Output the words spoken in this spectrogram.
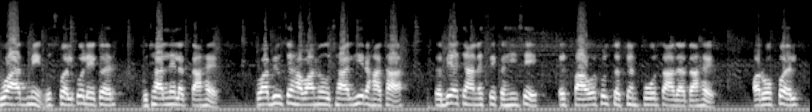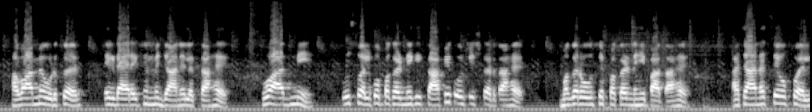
वो आदमी उस फल को लेकर उछालने लगता है। वो अभी उसे हवा में उछाल ही रहा था, तभी अचानक से कहीं से एक पावरफुल सक्शन फोर्स आ जाता है और वो फल हवा में उड़कर एक डायरेक्शन में जाने लगता है। वो आदमी उस फल को पकड़ने की काफ़ी कोशिश करता है, मगर वो उसे पकड़ नहीं पाता है। अचानक से वो फल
